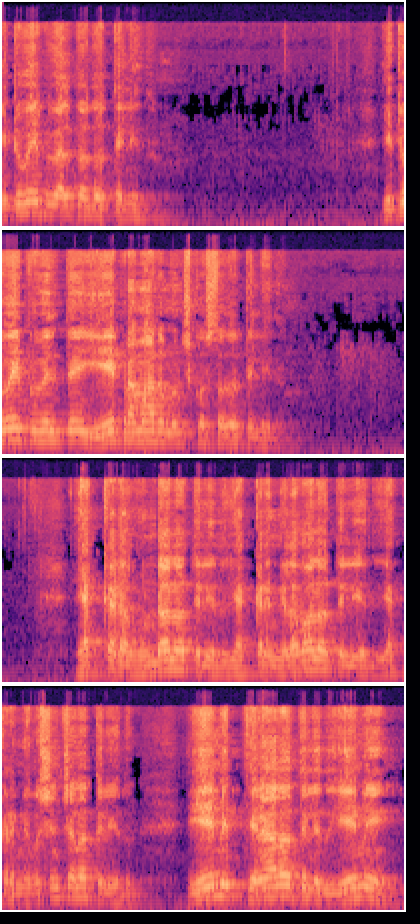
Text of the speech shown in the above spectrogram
ఎటువైపు వెళ్తుందో తెలీదు ఎటువైపు వెళ్తే ఏ ప్రమాదం ముంచుకొస్తుందో తెలియదు ఎక్కడ ఉండాలో తెలియదు ఎక్కడ నిలవాలో తెలియదు ఎక్కడ నివసించాలో తెలియదు ఏమి తినాలో తెలియదు ఏమి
